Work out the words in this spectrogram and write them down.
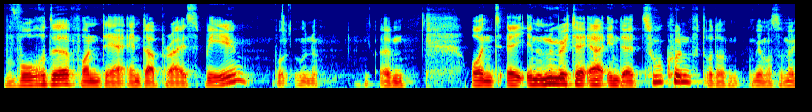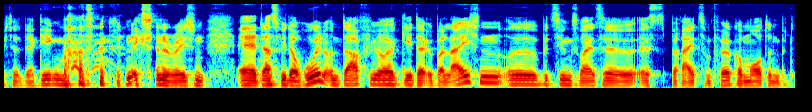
wurde von der Enterprise B. Ähm, und äh, nun möchte er in der Zukunft oder wie man so möchte, der Gegenwart, der Next Generation, äh, das wiederholen. Und dafür geht er über Leichen, äh, beziehungsweise ist bereit zum Völkermord und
